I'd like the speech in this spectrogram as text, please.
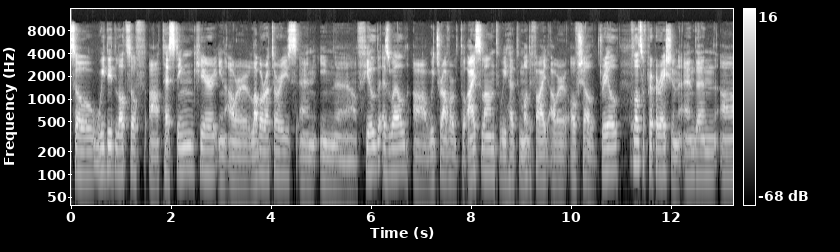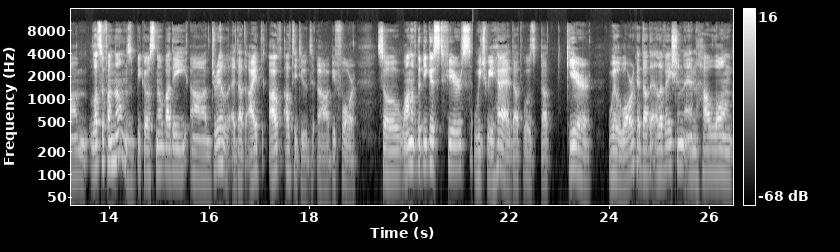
so we did lots of uh, testing here in our laboratories and in uh, field as well. Uh, we traveled to Iceland. We had to modify our off-shell drill. Lots of preparation and then um, lots of unknowns because nobody uh, drilled at that altitude uh, before. So one of the biggest fears which we had that was that gear will work at that elevation and how long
